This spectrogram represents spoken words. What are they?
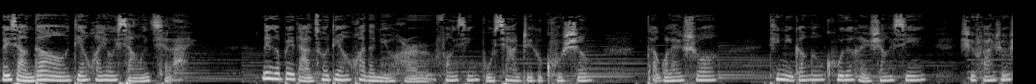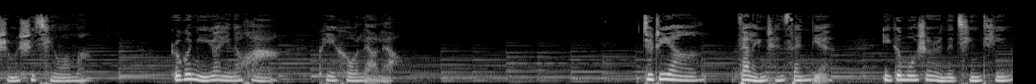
没想到电话又响了起来，那个被打错电话的女孩放心不下这个哭声，打过来说：“听你刚刚哭得很伤心，是发生什么事情了吗？如果你愿意的话，可以和我聊聊。”就这样，在凌晨三点，一个陌生人的倾听。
